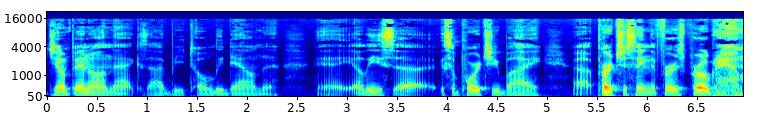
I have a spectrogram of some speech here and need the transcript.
jump in on that because I'd be totally down to uh, at least uh, support you by uh, purchasing the first program.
